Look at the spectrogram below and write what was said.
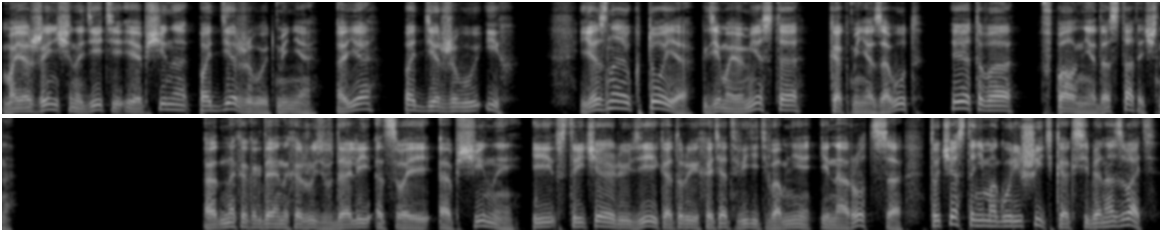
Моя женщина, дети и община поддерживают меня, а я поддерживаю их. Я знаю, кто я, где мое место, как меня зовут, и этого вполне достаточно. Однако, когда я нахожусь вдали от своей общины и встречаю людей, которые хотят видеть во мне инородца, то часто не могу решить, как себя назвать.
